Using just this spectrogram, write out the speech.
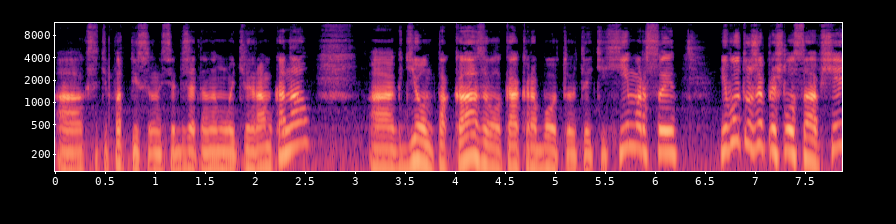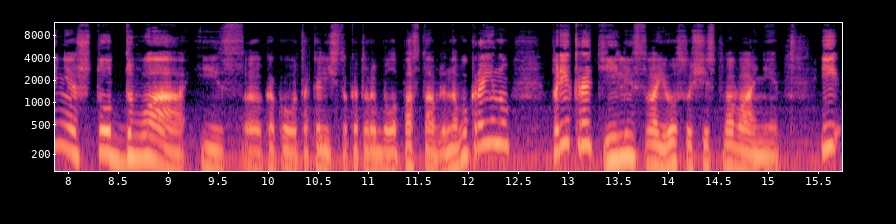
А, кстати, подписывайтесь обязательно на мой телеграм-канал, а, где он показывал, как работают эти Химмерсы. И вот уже пришло сообщение, что два из э, какого-то количества, которое было поставлено в Украину, прекратили свое существование. И,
